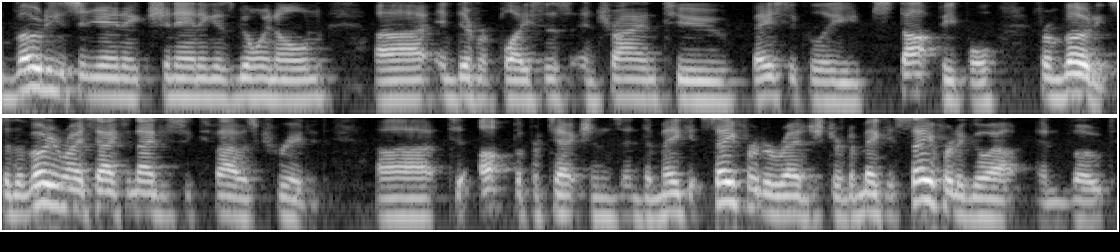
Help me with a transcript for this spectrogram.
voting shenanigans going on uh, in different places and trying to basically stop people from voting. So the Voting Rights Act of 1965 was created uh, to up the protections and to make it safer to register, to make it safer to go out and vote.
